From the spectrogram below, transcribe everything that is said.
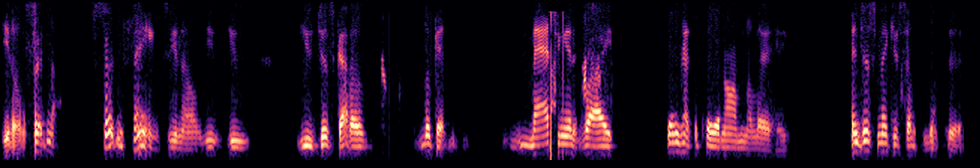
you know, certain certain things, you know, you you you just gotta look at matching it right. Don't have to put an arm and a leg, and just make yourself look good.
